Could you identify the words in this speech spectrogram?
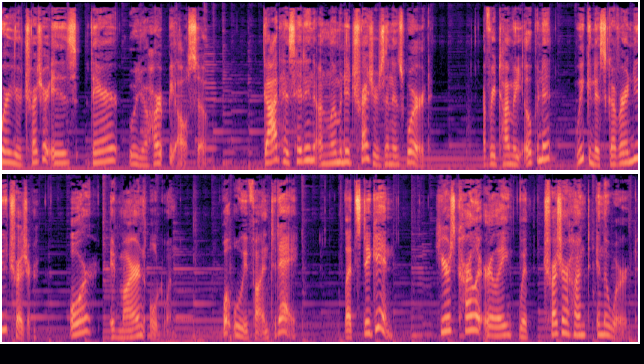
Where your treasure is, there will your heart be also. God has hidden unlimited treasures in His Word. Every time we open it, we can discover a new treasure or admire an old one. What will we find today? Let's dig in. Here's Carla Early with Treasure Hunt in the Word.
